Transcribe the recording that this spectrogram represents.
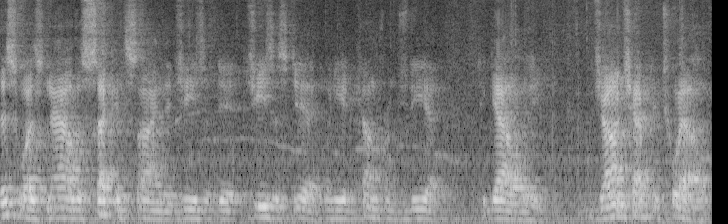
This was now the second sign that Jesus did, Jesus did when he had come from Judea to Galilee. John chapter 12,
